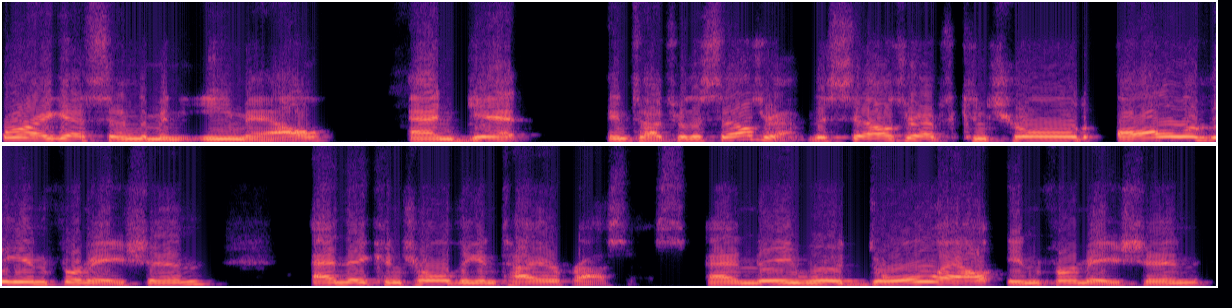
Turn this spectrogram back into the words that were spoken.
or I guess send them an email and get in touch with a sales rep. The sales reps controlled all of the information and they controlled the entire process. And they would dole out information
